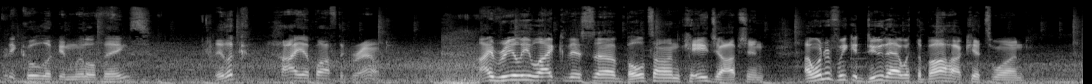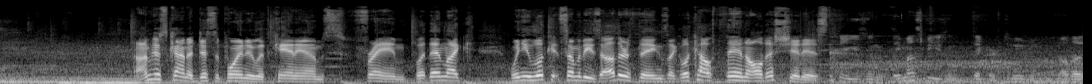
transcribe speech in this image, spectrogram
Pretty cool looking little things. They look high up off the ground. I really like this uh, bolt-on cage option. I wonder if we could do that with the Baja Kits one. I'm just kind of disappointed with Can-Am's frame, but then like when you look at some of these other things, like look how thin all this shit is. They're using. They must be using thicker tubing. Although,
